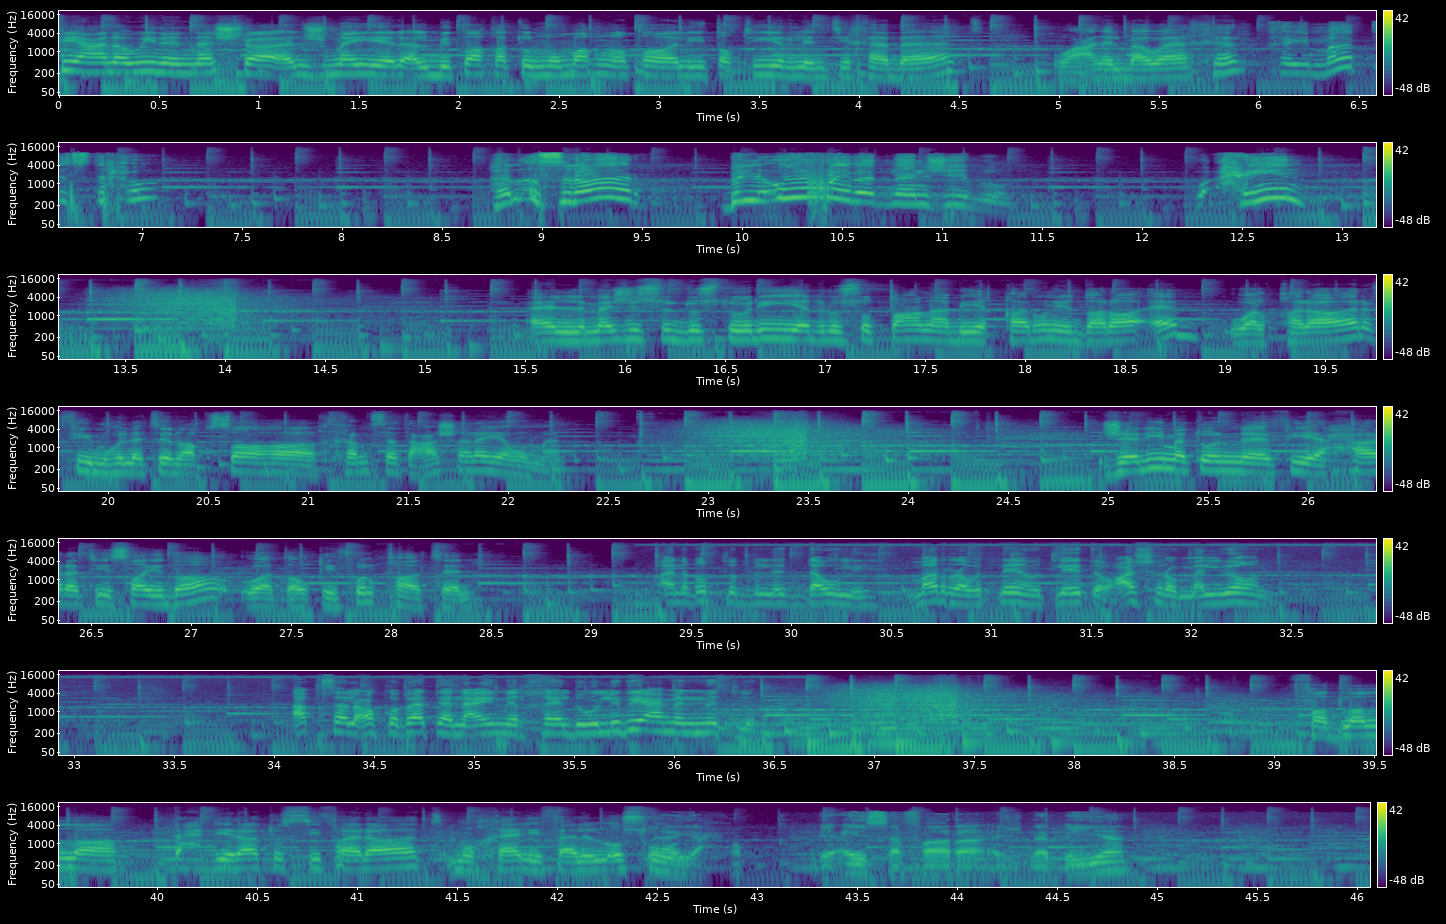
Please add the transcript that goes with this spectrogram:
في عناوين النشرة الجميل البطاقة الممغنطة لتطير الانتخابات وعن البواخر. خي ما بتستحوا؟ هالإصرار بالقوة بدنا نجيبه. وحين؟ المجلس الدستوري يدرس الطعن بقانون الضرائب والقرار في مهلة أقصاها 15 يوما. جريمة في حارة صيدا وتوقيف القاتل. أنا بطلب من الدولة مرة واثنين وثلاثة وعشرة مليون. أقصى العقوبات لنعيم الخالد واللي بيعمل مثله. فضل الله تحذيرات السفارات مخالفة لا للأصول يحق لأي سفارة أجنبية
